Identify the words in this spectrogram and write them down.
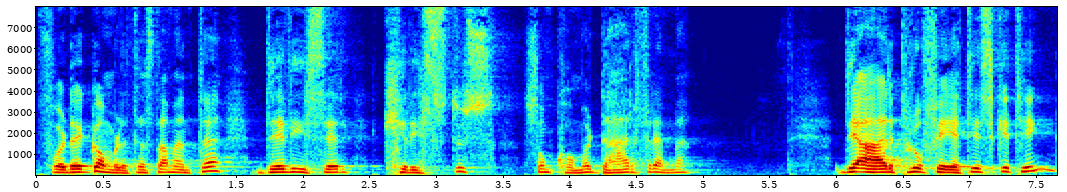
for Det gamle testamentet det viser Kristus som kommer der fremme. Det er profetiske ting.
